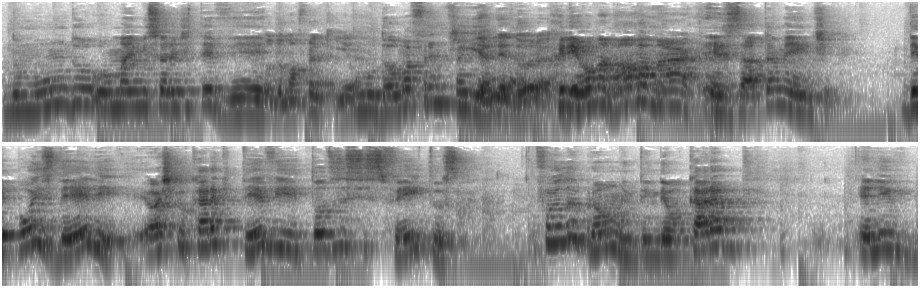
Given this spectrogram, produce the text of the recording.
no mundo uma emissora de TV, mudou uma franquia. mudou uma franquia. Vendedora. Criou uma nova marca. Exatamente. Depois dele, eu acho que o cara que teve todos esses feitos foi o LeBron, entendeu? O cara ele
